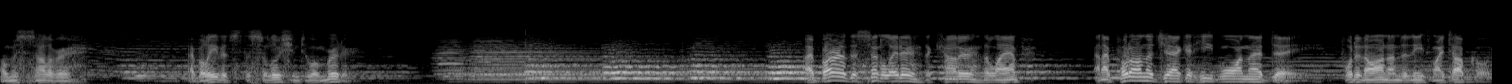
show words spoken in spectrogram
Oh, Mrs. Oliver, I believe it's the solution to a murder. I borrowed the scintillator, the counter, the lamp, and I put on the jacket he'd worn that day, put it on underneath my topcoat.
